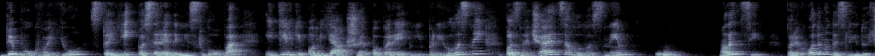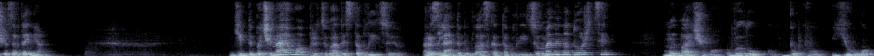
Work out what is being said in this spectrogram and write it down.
де буква Ю стоїть посередині слова і тільки пом'якшує попередній приголосний, позначається голосним У. Молодці! Переходимо до слідуючого завдання. Діти, починаємо працювати з таблицею. Розгляньте, будь ласка, таблицю у мене на дошці. Ми бачимо велику букву Ю,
